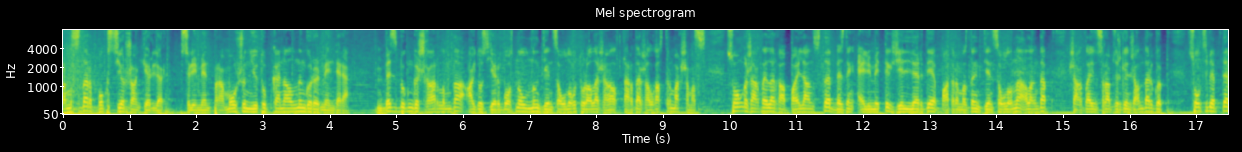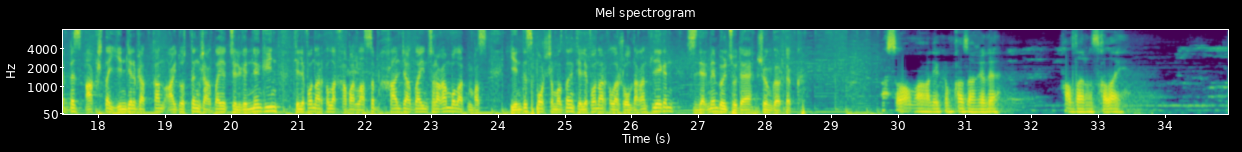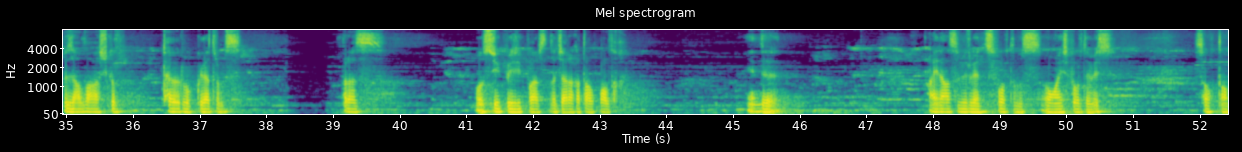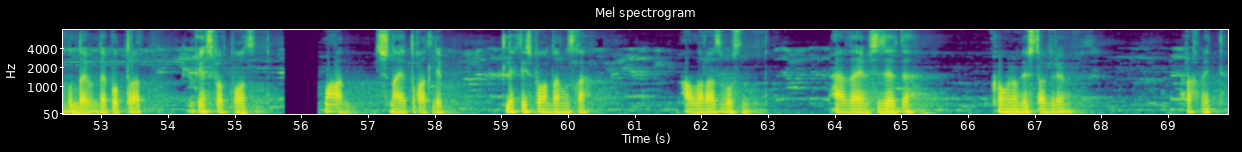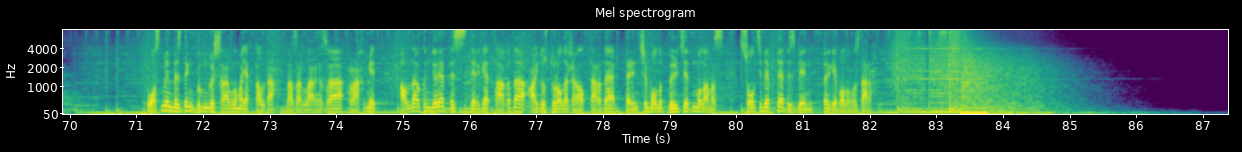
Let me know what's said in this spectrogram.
армысыздар боксер жанкүйерлер. Сүлеймен промоушн ютуб каналының көрермендері. Біз бүгінгі шығарылымда айдос ербосынұлының денсаулығы туралы жаңалықтарды жалғастырмақшымыз. Соңғы жағдайларға байланысты біздің әлеуметтік желілерде батырымыздың денсаулығына алаңдап жағдайын сұрап жүрген жандар көп. Сол себепті біз ақшта емделіп жатқан айдостың жағдайы түзелгеннен кейін телефон арқылы хабарласып хал жағдайын сұраған болатынбыз. Енді спортшымыздың телефон арқылы жолдаған тілегін сіздермен бөлісуді жөн көрдік. Ассалаумағалейкум қазақ елі қалдарыңыз қалай біз аллаға шүкір тәуір болып келе жатырмыз біраз осы жекпе жек барысында жарақат алып қалдық енді айналысып жүрген спортымыз оңай спорт емес сондықтан бұндай бұндай болып тұрады үлкен спорт болғасын маған шынайы дұға тілеп тілектес болғандарыңызға алла разы болсын. Әрдайым сіздерді көңілімде ұстап жүремін. Рахмет. Осымен біздің бүгінгі шығарылым аяқталды. Назарларыңызға рахмет. Алдағы күндері біз сіздерге тағы да айдос туралы жаңалықтарды бірінші болып бөлісетін боламыз. Сол себепті бізбен бірге болыңыздар.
